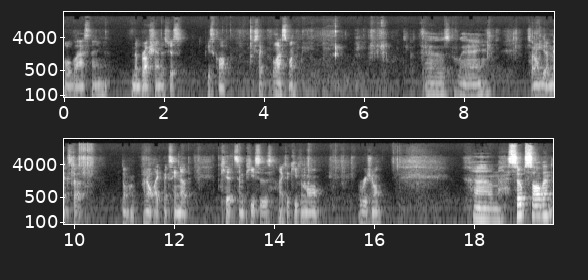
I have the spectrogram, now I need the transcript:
a little glass thing. And the brush end is just piece of cloth, just like the last one. Put those away so I don't get them mixed up. Don't I don't like mixing up kits and pieces. I like to keep them all original. Um, soap solvent.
